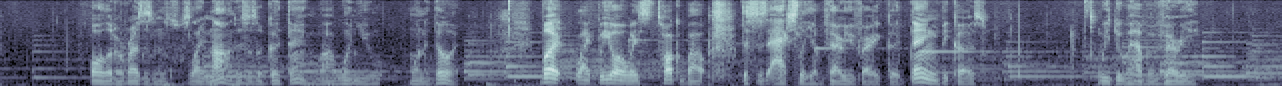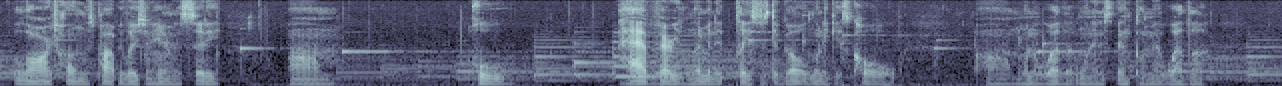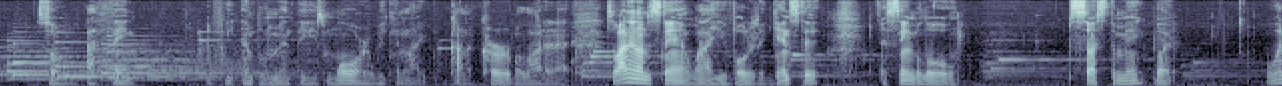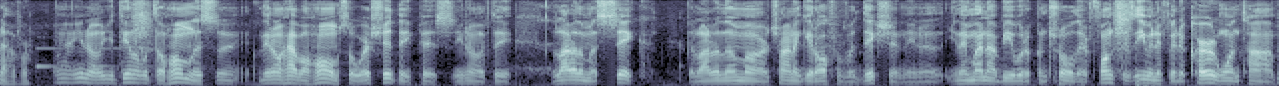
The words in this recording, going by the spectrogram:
all of the residents was like, nah, this is a good thing. Why wouldn't you want to do it? But like we always talk about, this is actually a very, very good thing because we do have a very large homeless population here in the city um, who have very limited places to go when it gets cold, um, when the weather, when it's inclement weather. So I think if we implement these more, we can like kind of curb a lot of that. So I didn't understand why he voted against it. It seemed a little sus to me, but whatever. Well, you know, you're dealing with the homeless. Uh, they don't have a home, so where should they piss? You know, if they, a lot of them are sick. A lot of them are trying to get off of addiction. You know, they might not be able to control their functions, even if it occurred one time.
